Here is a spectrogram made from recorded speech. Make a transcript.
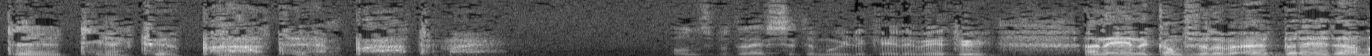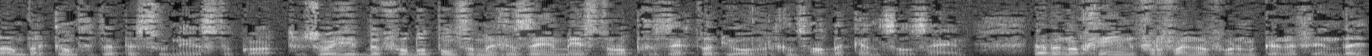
De directeur praatte en praatte maar. Ons bedrijf zit in moeilijkheden, weet u. Aan de ene kant willen we uitbreiden, aan de andere kant hebben we personeelstekort. Zo heeft bijvoorbeeld onze magazijnmeester opgezegd, wat u overigens al bekend zal zijn. We hebben nog geen vervanger voor hem kunnen vinden,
